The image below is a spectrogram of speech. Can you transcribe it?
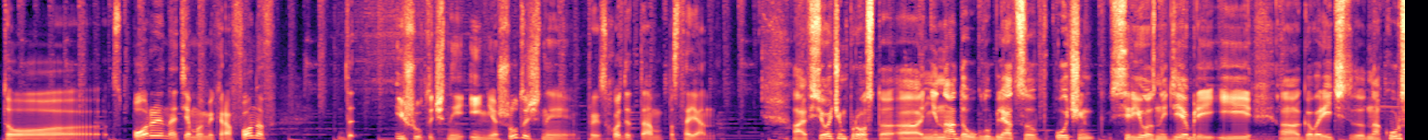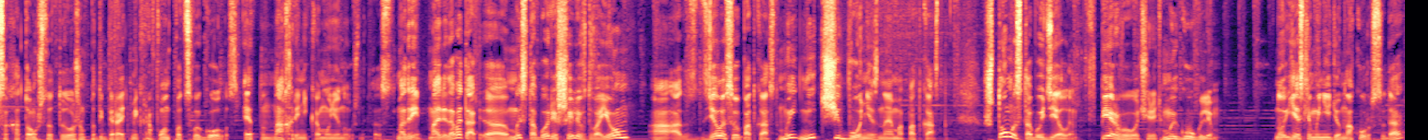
то споры на тему микрофонов и шуточные, и не шуточные происходят там постоянно. А все очень просто. А, не надо углубляться в очень серьезные дебри и а, говорить на курсах о том, что ты должен подбирать микрофон под свой голос. Это нахрен никому не нужно. Смотри, смотри, давай так. А, мы с тобой решили вдвоем сделать свой подкаст. Мы ничего не знаем о подкастах. Что мы с тобой делаем? В первую очередь мы гуглим но если мы не идем на курсы, да?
